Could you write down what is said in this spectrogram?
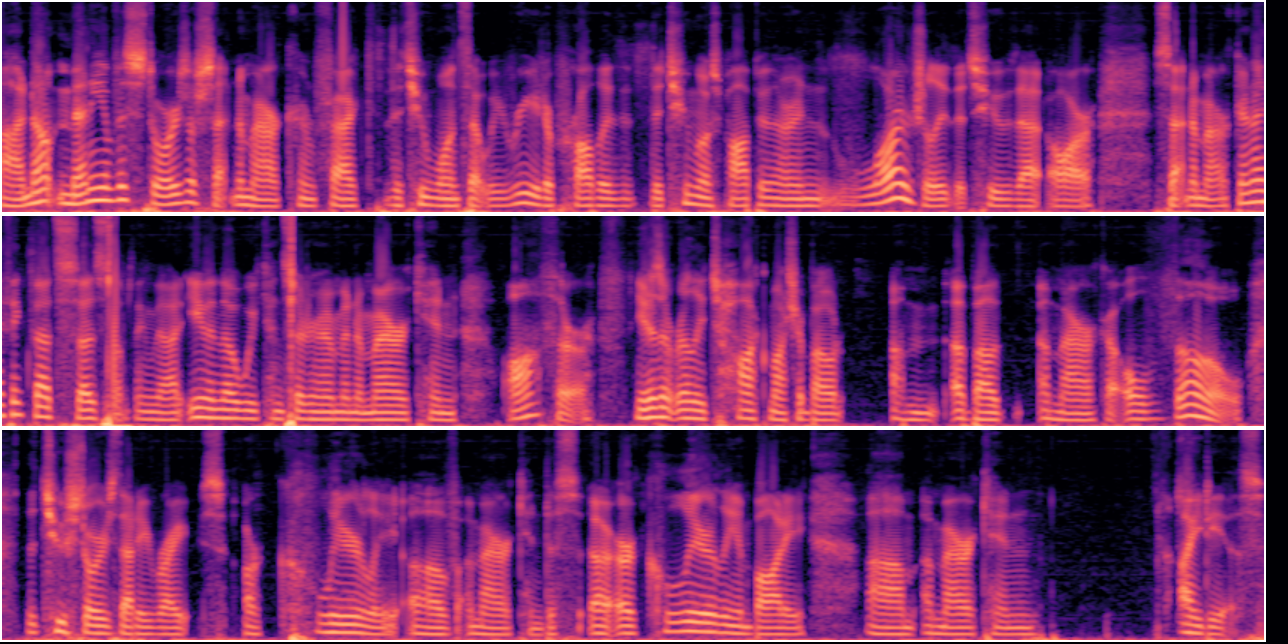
uh, not many of his stories are set in America. In fact, the two ones that we read are probably the, the, two most popular and largely the two that are set in America. And I think that says something that even though we consider him an American author, he doesn't really talk much about um, about America, although the two stories that he writes are clearly of American, uh, are clearly embody um, American ideas.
